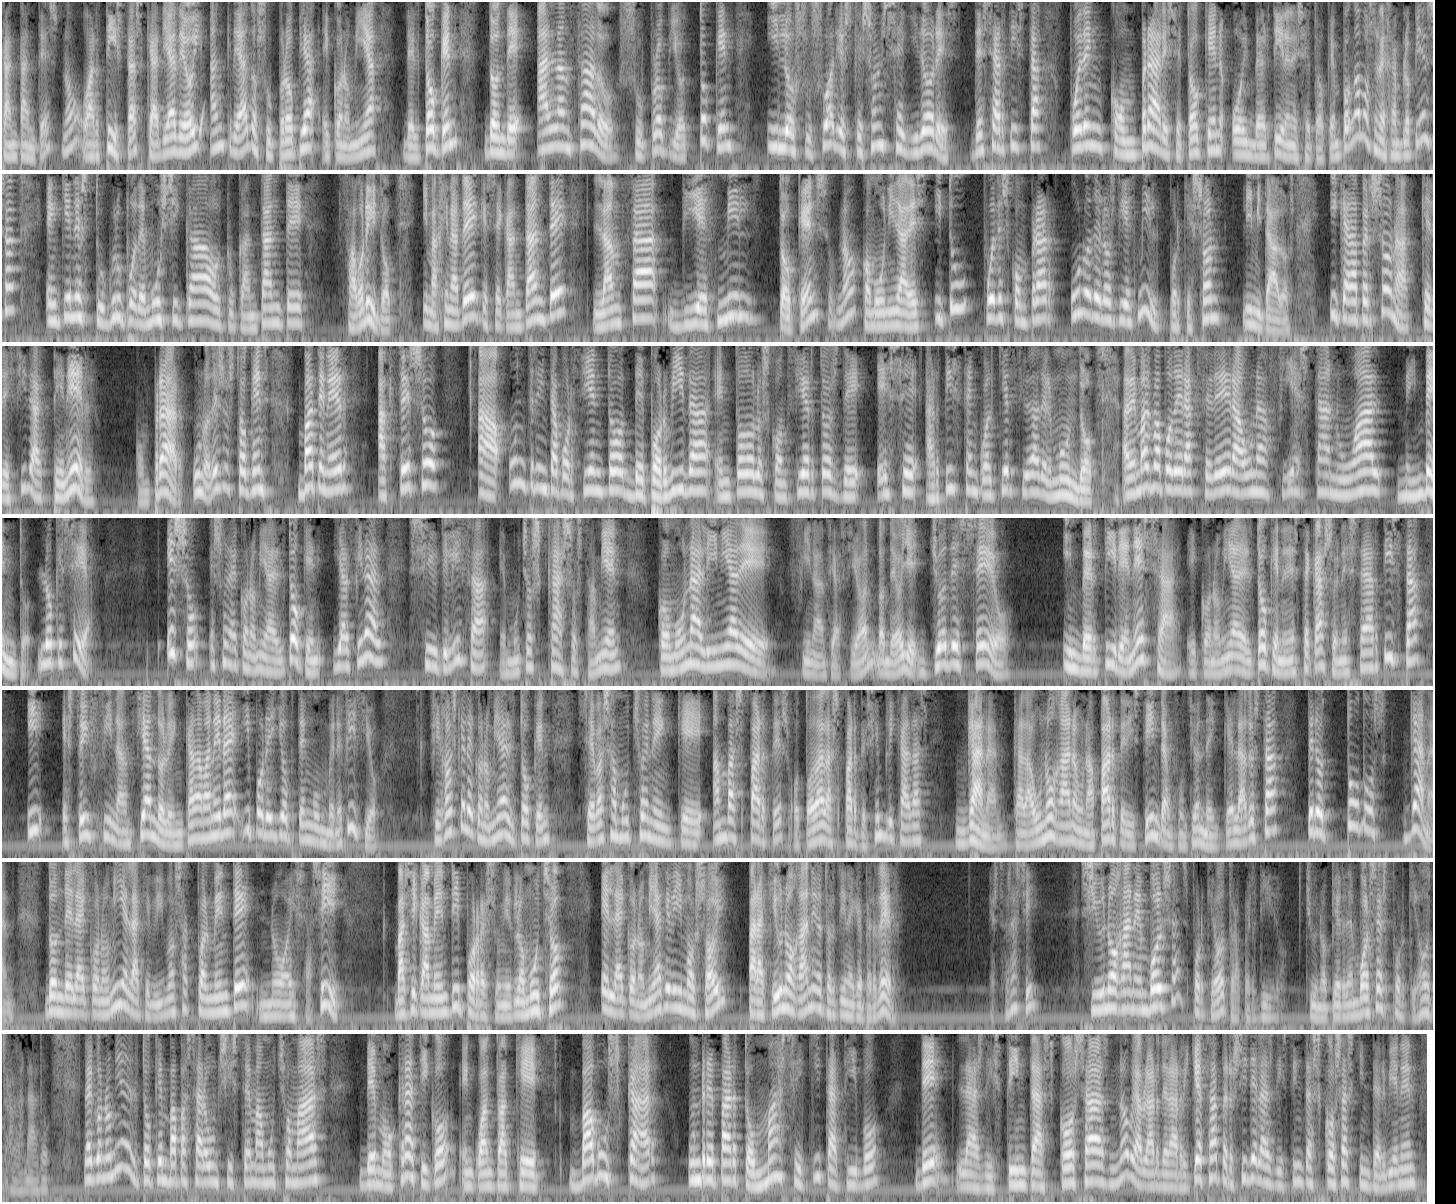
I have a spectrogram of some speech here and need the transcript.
cantantes, ¿no? O artistas que a día de hoy han creado su propia economía del token, donde han lanzado su propio token y los usuarios que son seguidores de ese artista pueden comprar ese token o invertir en ese token. Pongamos un ejemplo, piensa en quién es tu grupo de música o tu cantante favorito. Imagínate que ese cantante lanza 10.000 tokens, ¿no? Como unidades y tú puedes comprar uno de los 10.000 porque son limitados. Y cada persona que decida tener comprar uno de esos tokens va a tener acceso a un 30% de por vida en todos los conciertos de ese artista en cualquier ciudad del mundo. Además va a poder acceder a una fiesta anual, me invento, lo que sea. Eso es una economía del token y al final se utiliza en muchos casos también como una línea de financiación donde, oye, yo deseo invertir en esa economía del token, en este caso en este artista, y estoy financiándolo en cada manera y por ello obtengo un beneficio. Fijaos que la economía del token se basa mucho en, que ambas partes, o todas las partes implicadas, ganan. Cada uno gana una parte distinta en función de en qué lado está, pero todos ganan. Donde la economía en la que vivimos actualmente no es así. Básicamente, y por resumirlo mucho, en la economía que vivimos hoy, para que uno gane, otro tiene que perder. Esto es así. Si uno gana en bolsa es porque otro ha perdido. Si uno pierde en bolsa es porque otro ha ganado. La economía del token va a pasar a un sistema mucho más democrático en cuanto a que va a buscar un reparto más equitativo de las distintas cosas, no voy a hablar de la riqueza, pero sí de las distintas cosas que intervienen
